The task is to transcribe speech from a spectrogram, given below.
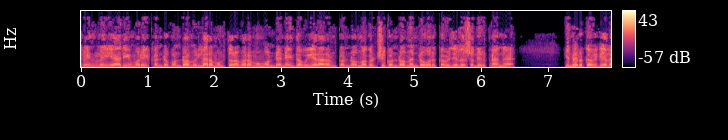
இறைநிலையை அறிமுறை கண்டு கொண்டோம் இல்லறமும் துறவரமும் ஒன்றிணைந்த உயர் அரண் கண்டோம். மகிழ்ச்சி கொண்டோம் என்று ஒரு கவிதையில சொல்லியிருக்காங்க. இன்னொரு கவிதையில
